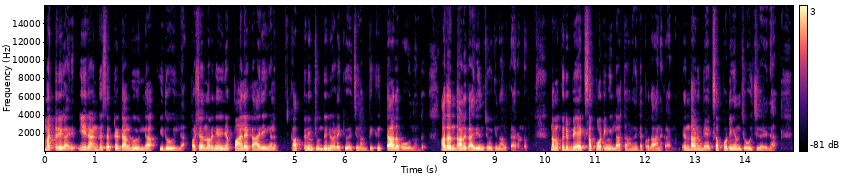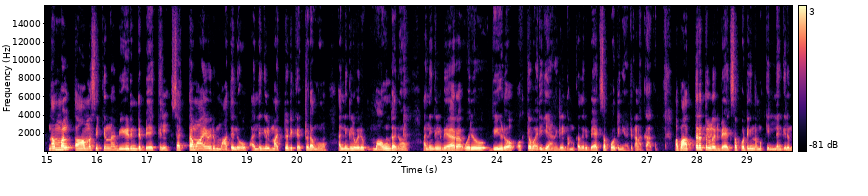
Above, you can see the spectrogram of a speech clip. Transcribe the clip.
മറ്റൊരു കാര്യം ഈ രണ്ട് സെപ്റ്റിക് ടാങ്കും ഇല്ല ഇതും ഇല്ല. പക്ഷേ എന്ന് പറഞ്ഞു കഴിഞ്ഞാൽ പല കാര്യങ്ങളും കപ്പിനും ചുണ്ടിനും ഇടയ്ക്ക് വെച്ച് നമുക്ക് കിട്ടാതെ പോകുന്നുണ്ട്. അതെന്താണ് കാര്യം എന്ന് ചോദിക്കുന്ന ആൾക്കാരുണ്ട്. നമുക്കൊരു ബാക്ക് സപ്പോർട്ടിംഗ് ഇല്ലാത്തതാണ് ഇതിന്റെ പ്രധാന കാരണം. എന്താണ് ബാക്ക് സപ്പോർട്ടിംഗ് എന്ന് ചോദിച്ചു കഴിഞ്ഞാൽ നമ്മൾ താമസിക്കുന്ന വീടിന്റെ ബേക്കിൽ ശക്തമായ ഒരു മതിലോ അല്ലെങ്കിൽ മറ്റൊരു കെട്ടിടമോ അല്ലെങ്കിൽ ഒരു മൗണ്ടനോ അല്ലെങ്കിൽ വേറെ ഒരു വീടോ ഒക്കെ വരികയാണെങ്കിൽ നമുക്കതൊരു ബാക്ക് സപ്പോർട്ടിംഗ് ആയിട്ട് കണക്കാക്കും. അപ്പോൾ അത്തരത്തിലുള്ള ഒരു ബാക്ക് സപ്പോർട്ടിംഗ് നമുക്കില്ലെങ്കിലും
